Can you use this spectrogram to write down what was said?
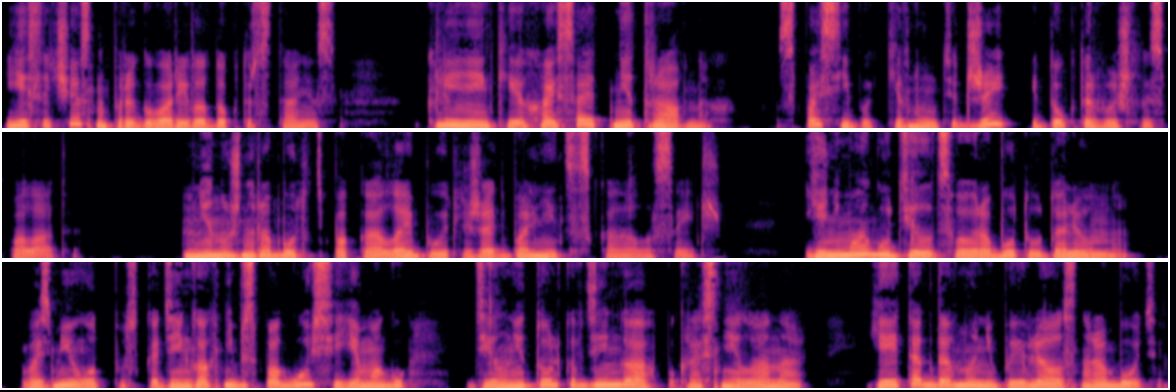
Если честно, проговорила доктор Станис, клиники Хайсайд нет равных. Спасибо, кивнул Ти-Джей, и доктор вышла из палаты. Мне нужно работать, пока Элай будет лежать в больнице, сказала Сейдж. Я не могу делать свою работу удаленно. Возьми отпуск, о деньгах не беспокойся, я могу... Дело не только в деньгах, покраснела она. Я и так давно не появлялась на работе.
